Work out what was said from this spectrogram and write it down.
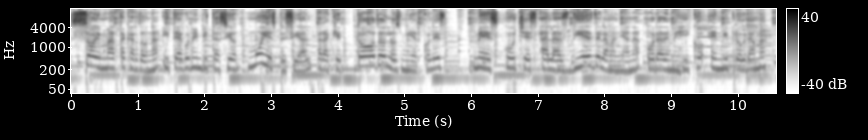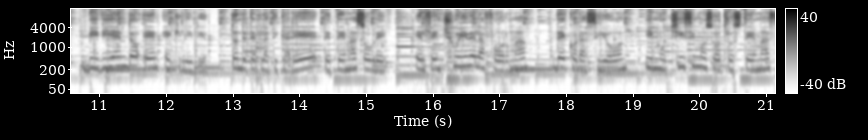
Soy Marta Cardona y te hago una invitación muy especial para que todos los miércoles me escuches a las 10 de la mañana hora de México en mi programa Viviendo en Equilibrio, donde te platicaré de temas sobre el feng shui de la forma, decoración y muchísimos otros temas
